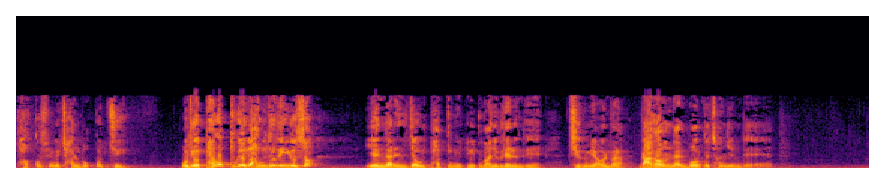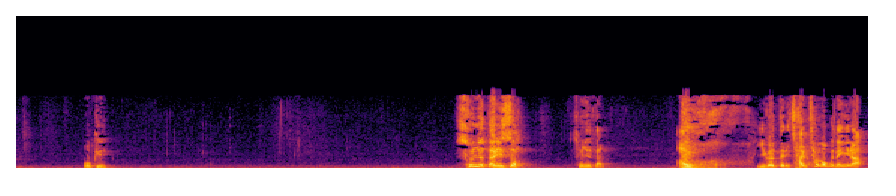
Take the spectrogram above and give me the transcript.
다 컸으니까 잘 먹겠지. 어디가 배고프게 하고 돌아다니겠어? 옛날엔 진짜 우리 밥도 못 굶고 많이 그랬는데 지금이야 얼마나 나가면 날 먹을 거 천지인데. 오케이. 손녀딸 있어. 손녀딸. 아이고, 이것들이 잘 처먹고 다니라.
